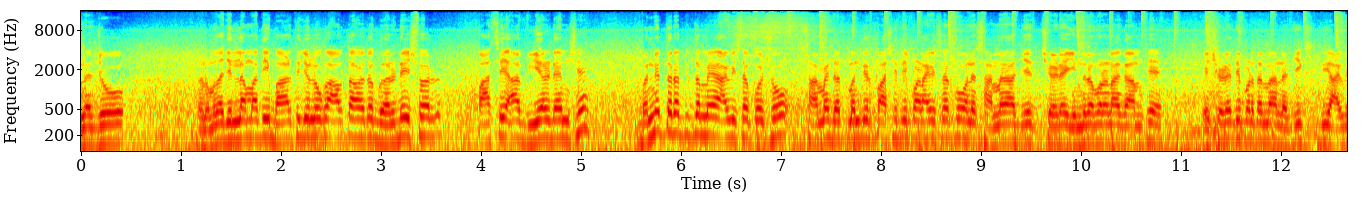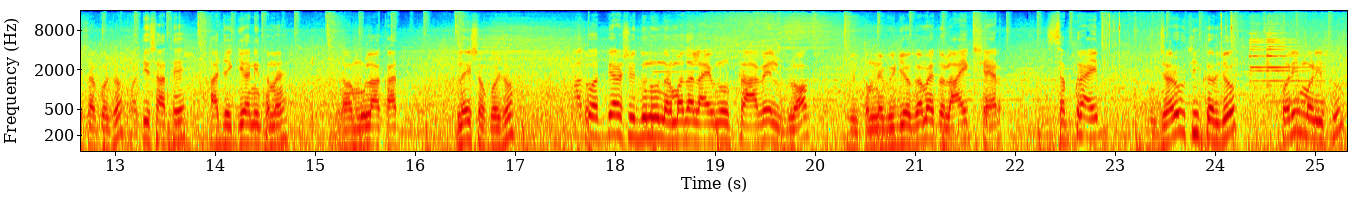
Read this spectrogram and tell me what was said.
અને જો નર્મદા જિલ્લામાંથી બહારથી જો લોકો આવતા હોય તો ગરડેશ્વર પાસે આ વિયર ડેમ છે. બંને તરફથી તમે આવી શકો છો. સામે દત્ત મંદિર પાસેથી પણ આવી શકો અને સામેના જે છેડે ઇન્દ્રવર્ણા ગામ છે, એ છેડેથી પણ તમે આ નજીક સુધી આવી શકો છો. પતિ સાથે આ જગ્યાની તમે મુલાકાત લઈ શકો છો. આ તો અત્યાર સુધીનું નર્મદા લાઈવનું ટ્રાવેલ બ્લોગ જો તમને વીડિયો ગમે તો લાઇક શેર સબસ્ક્રાઈબ જરૂરથી કરજો. ફરી મળીશું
